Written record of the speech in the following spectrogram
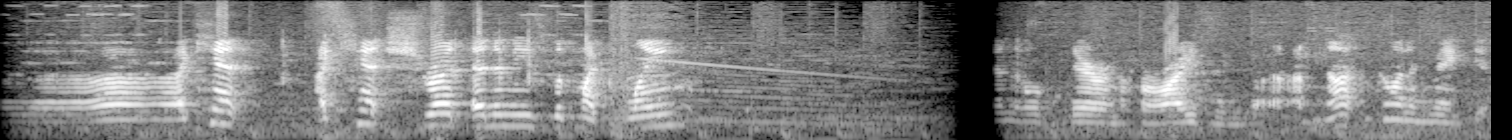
Uh, I can't, I can't shred enemies with my plane. Over there in the horizon, but I'm not gonna make it.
